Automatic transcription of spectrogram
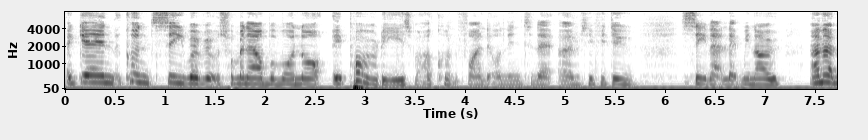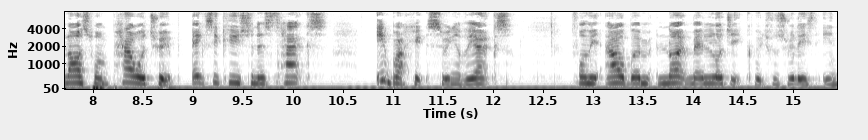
Again, couldn't see whether it was from an album or not. It probably is, but I couldn't find it on the internet. Um, so if you do see that, let me know. And that last one, Power Trip, Executioner's Tax, in brackets, Swing of the Axe, from the album Nightmare Logic, which was released in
